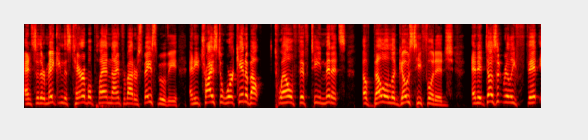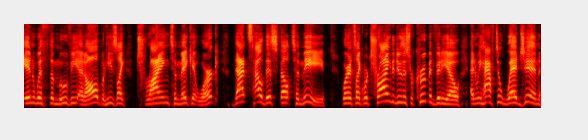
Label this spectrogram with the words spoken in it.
And so they're making this terrible Plan 9 from outer space movie, and he tries to work in about 12, 15 minutes of Bela Lugosi footage. And it doesn't really fit in with the movie at all, but he's like trying to make it work. That's how this felt to me, where it's like we're trying to do this recruitment video and we have to wedge in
